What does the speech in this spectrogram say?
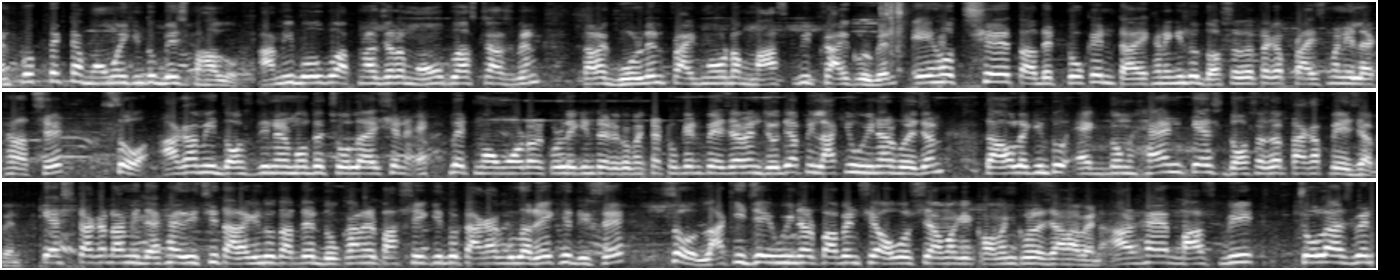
এন্ড প্রত্যেকটা মোমোই কিন্তু বেশ ভালো। আমি বলব আপনারা যারা মোমো ব্লাস্টে আসবেন, তারা গোল্ডেন ফ্রাইড মোমোটা মাস্ট বি ট্রাই করবেন। এই হচ্ছে তাদের টোকেনটা এখানে কিন্তু দশ হাজার টাকা প্রাইস মানি লেখা আছে। সো আগামী দশ দিনের মধ্যে চলে আসেন, এক প্লেট মোমো অর্ডার করলে কিন্তু এরকম একটা টোকেন পেয়ে যাবেন। যদি আপনি লাকি উইনার হয়ে যান, তাহলে কিন্তু একদম হ্যান্ড ক্যাশ দশ হাজার টাকা পেয়ে যাবেন। ক্যাশ টাকাটা আমি দেখাই দিচ্ছি, তারা কিন্তু তাদের দোকানের পাশেই কিন্তু টাকাগুলো রেখে দিছে। সো লাকি যে উইনার পাবেন, সে অবশ্যই আমাকে কমেন্ট করে জানাবেন। আর হ্যাঁ মাস্ট বি চলে আসবেন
